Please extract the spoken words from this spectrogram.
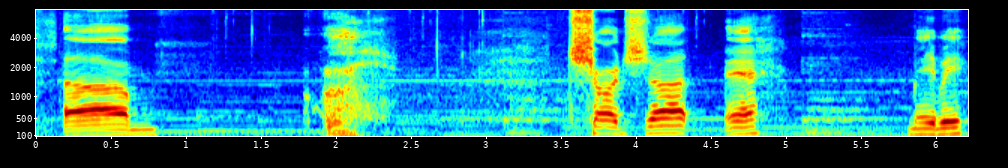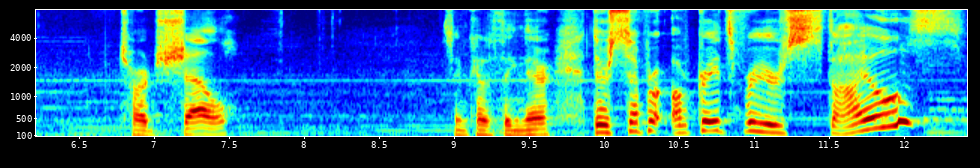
um... Charge shot? Eh. Maybe. Charge shell? Same kind of thing there. There's separate upgrades for your styles?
